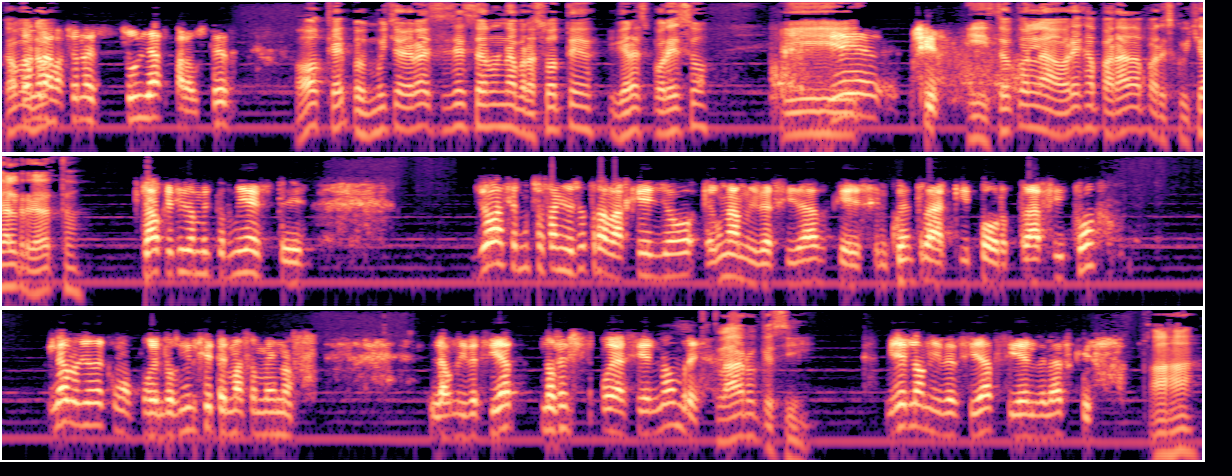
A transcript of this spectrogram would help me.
¿Cómo Son no? grabaciones suyas para usted. Ok, pues muchas gracias, César. Un abrazote y gracias por eso. Y, sí. y estoy con la oreja parada para escuchar el relato. Claro que sí, don Víctor. Mira, este, yo hace muchos años yo trabajé yo en una universidad que se encuentra aquí por tráfico. Le hablo yo de como por el 2007 más o menos. La universidad, no sé si se puede decir el nombre. Claro que sí. Mira, es la Universidad Fidel Velázquez. Ajá.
